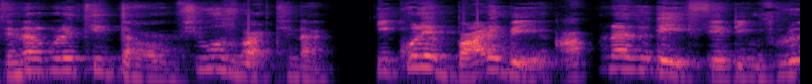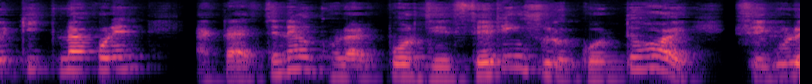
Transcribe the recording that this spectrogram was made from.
চ্যানেল করেছি তাও ভিউজ বাড়ছে না। কি করে বাড়বে? আপনারা যদি এই সেটিংসগুলো ঠিক না করেন, একটা চ্যানেল খোলার পর যে সেটিংসগুলো করতে হয় সেগুলো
